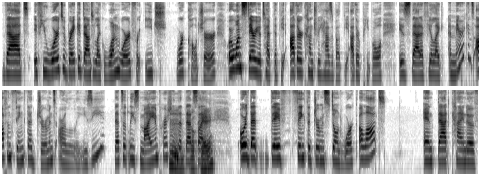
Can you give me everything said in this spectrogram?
That if you were to break it down to like one word for each work culture or one stereotype that the other country has about the other people is that I feel like Americans often think that Germans are lazy. That's at least my impression that that's okay. like or that they think that Germans don't work a lot, and that kind of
